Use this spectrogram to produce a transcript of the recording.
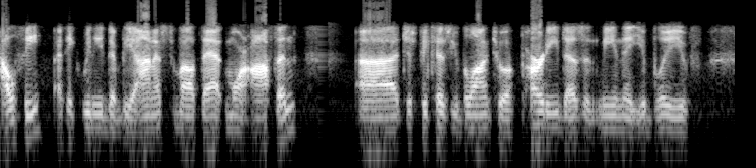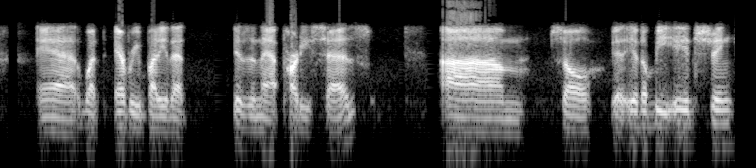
healthy. I think we need to be honest about that more often. Uh, just because you belong to a party doesn't mean that you believe uh, what everybody that is in that party says. Um, so it, will be interesting.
